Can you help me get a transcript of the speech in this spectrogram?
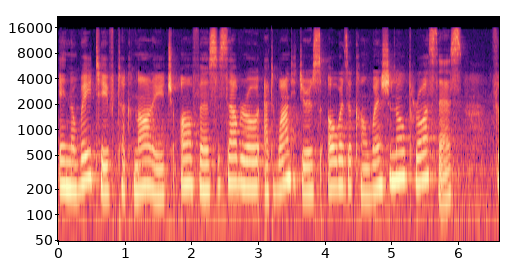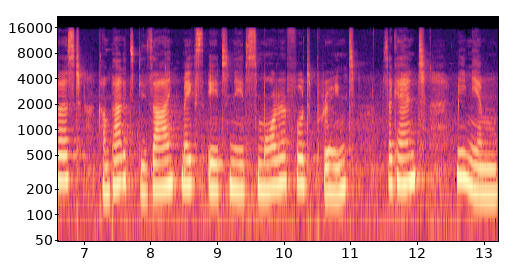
innovative technology offers several advantages over the conventional process. First, compact design makes it need smaller footprint. Second, minimum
